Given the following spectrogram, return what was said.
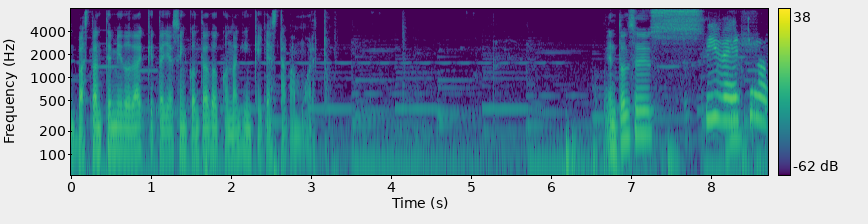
bastante miedo da que te hayas encontrado con alguien que ya estaba muerto. Entonces. Sí, de hecho.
